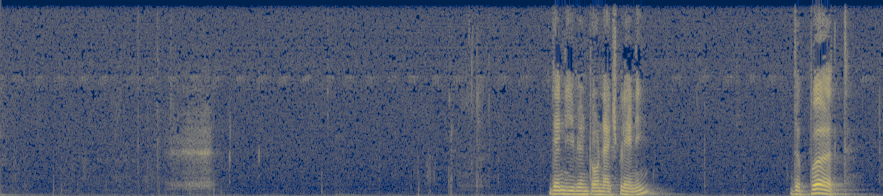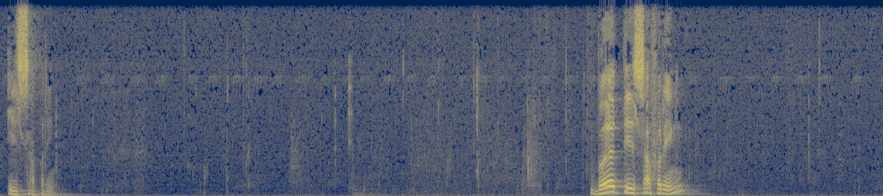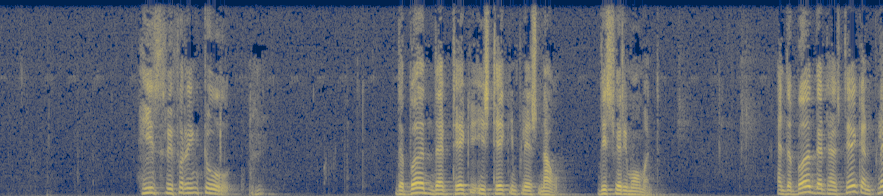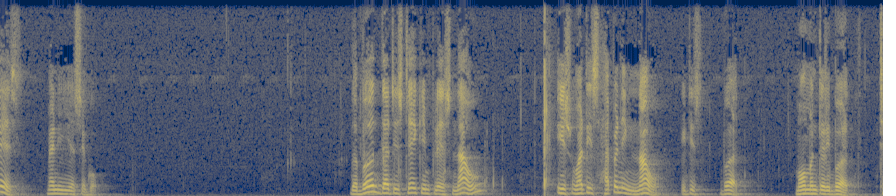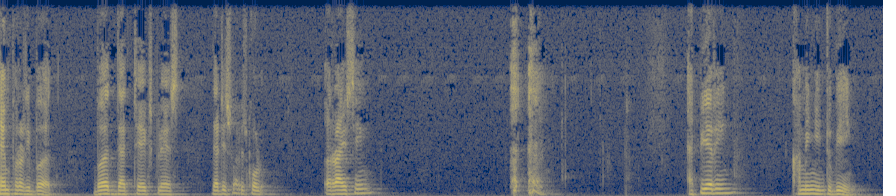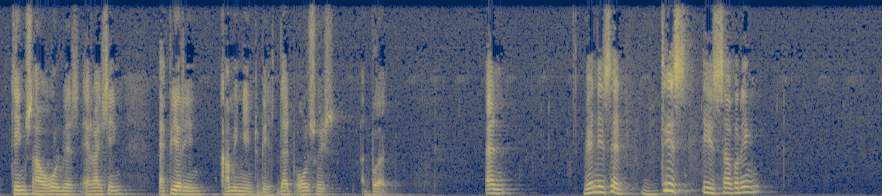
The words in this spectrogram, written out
Then he went on explaining the birth is suffering. Birth is suffering. He is referring to the birth that take, is taking place now, this very moment, and the birth that has taken place many years ago. The birth that is taking place now is what is happening now. It is birth, momentary birth, temporary birth, birth that takes place. That is what is called arising, appearing, coming into being. Things are always arising, appearing, coming into being. That also is a birth. And when he said, This is suffering,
